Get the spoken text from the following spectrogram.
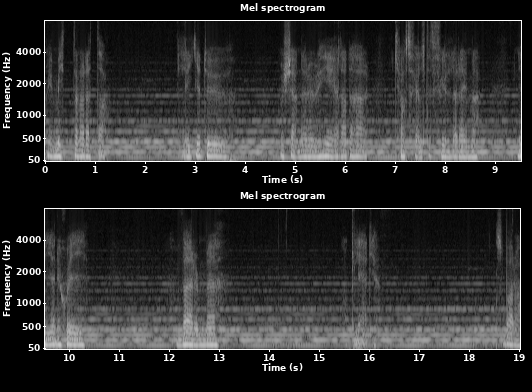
Och i mitten av detta ligger du och känner hur hela det här kraftfältet fyller dig med ny energi, värme och glädje. Så bara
